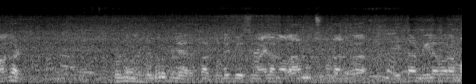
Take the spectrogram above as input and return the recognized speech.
மகள் தொடர்பில் இருக்கா தொலைபேசி வாயிலாக அவர் இதான் நிலவரம்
